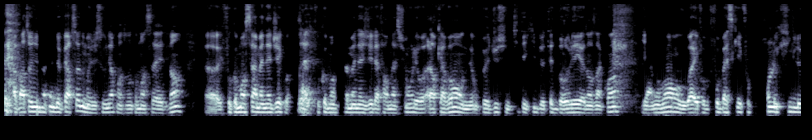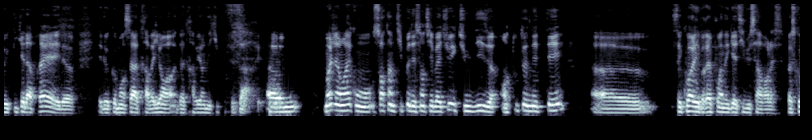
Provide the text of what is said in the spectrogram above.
à partir d'une vingtaine de personnes, moi j'ai souvenir quand on commence à être 20, euh, il faut commencer à manager quoi. Ouais. Il faut commencer à manager la formation. Les... Alors qu'avant, on, on, peut être juste une petite équipe de tête brûlée dans un coin. Il y a un moment où ouais, il faut, faut basquer, il faut prendre le, le cliquet d'après et de, et de commencer à travailler en, de travailler en équipe. C'est ça. Euh, moi, j'aimerais qu'on sorte un petit peu des sentiers battus et que tu me dises en toute honnêteté. Euh, c'est quoi les vrais points négatifs du serverless? Parce que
